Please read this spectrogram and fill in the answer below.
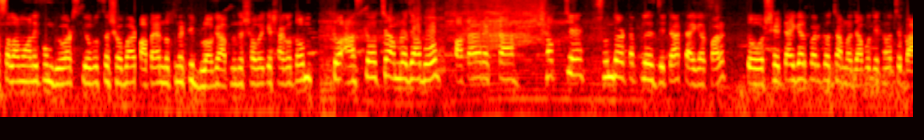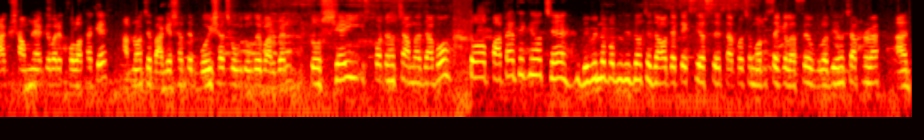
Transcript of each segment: আসসালামু আলাইকুম ভিউয়ার্স, কি অবস্থা সবার? পাতায়ার নতুন একটি ব্লগে আপনাদের সবাইকে স্বাগতম। তো আজকে হচ্ছে আমরা যাব পাতায়ার একটা সবচেয়ে সুন্দর একটা প্লেস যেটা টাইগার পার্ক তো সেই টাইগার পার্কে হচ্ছে আমরা যাব, যেখানে হচ্ছে বাঘ সামনে একেবারে খোলা থাকে। আপনারা হচ্ছে বাঘের সাথে বৈশা ছবি তুলতে পারবেন। তো সেই স্পটে হচ্ছে আমরা যাব। তো পাতায় থেকে হচ্ছে বিভিন্ন পদ্ধতিতে হচ্ছে যাওয়া যায় ট্যাক্সি আছে, তারপর হচ্ছে মোটরসাইকেল আছে, ওগুলো দিয়ে হচ্ছে আপনারা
